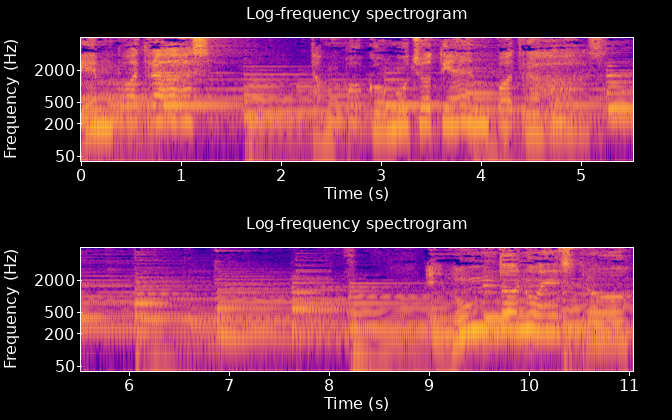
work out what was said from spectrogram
Tiempo atrás, tampoco mucho tiempo atrás. El mundo nuestro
